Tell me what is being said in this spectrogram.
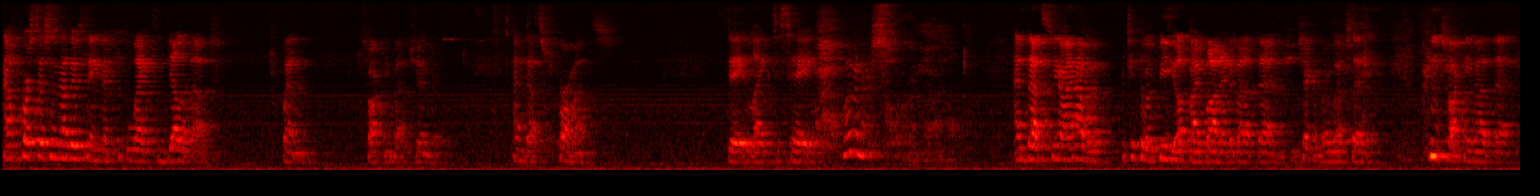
Now, of course, there's another thing that people like to yell about when talking about gender, and that's hormones. They like to say, oh, women are so hormonal. And that's, you know, I have a particular bee up my bonnet about that. You should check out my website when talking about that.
